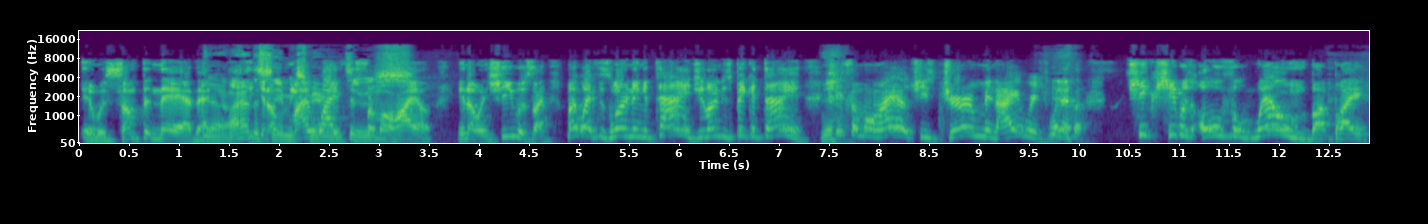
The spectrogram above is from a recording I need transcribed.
it was something there that yeah, I had the you know, same my wife is from Ohio, you know, and she was like, my wife is learning Italian. She learned to speak Italian. Yeah. She's from Ohio. She's German, Irish, whatever. Yeah. She she was overwhelmed by by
